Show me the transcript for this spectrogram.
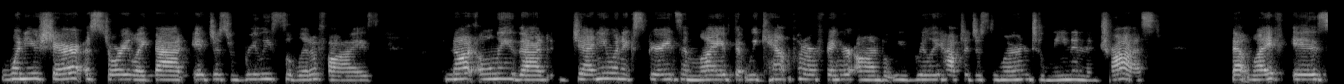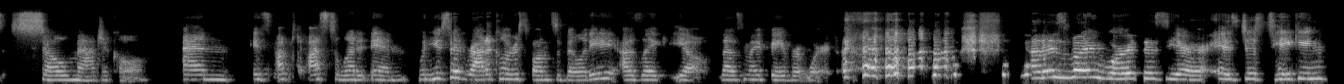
when you share a story like that, it just really solidifies not only that genuine experience in life that we can't put our finger on, but we really have to just learn to lean in and trust that life is so magical and it's up to us to let it in. When you said radical responsibility, I was like, yo, that's my favorite word. that is my word this year is just taking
